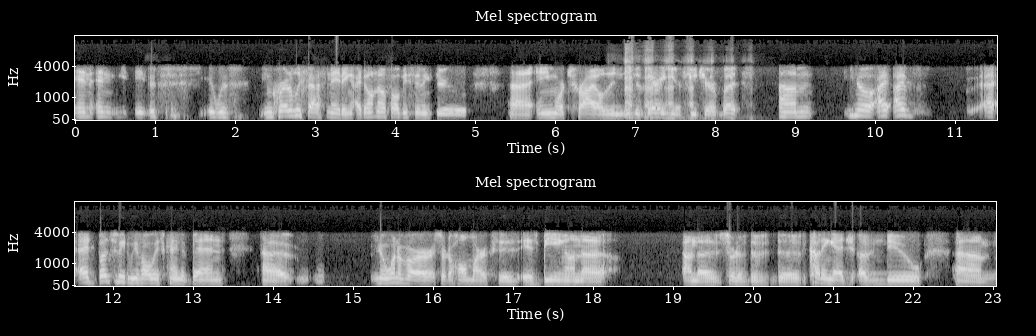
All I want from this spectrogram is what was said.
and and it, it's it was incredibly fascinating. I don't know if I'll be sitting through uh, any more trials in, in the very near future, but um, you know, I, I've at BuzzFeed we've always kind of been. Uh, you know, one of our sort of hallmarks is is being on the on the sort of the the cutting edge of new um,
